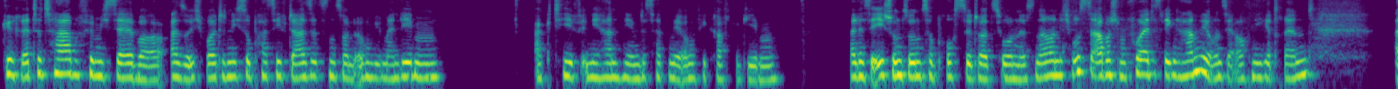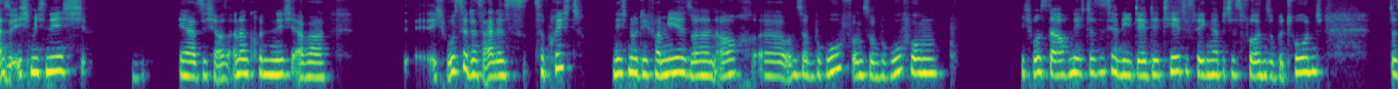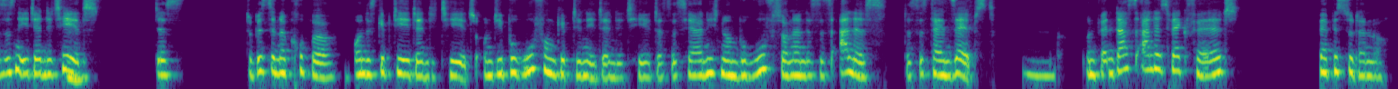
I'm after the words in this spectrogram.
gerettet habe für mich selber. Also ich wollte nicht so passiv da sitzen, sondern irgendwie mein Leben aktiv in die Hand nehmen. Das hat mir irgendwie Kraft gegeben. Weil das ja eh schon so eine Zerbruchssituation ist. Ne? Und ich wusste aber schon vorher, deswegen haben wir uns ja auch nie getrennt. Also ich mich nicht, er sicher aus anderen Gründen nicht, aber ich wusste, dass alles zerbricht. Nicht nur die Familie, sondern auch äh, unser Beruf, unsere Berufung. Ich wusste auch nicht, das ist ja eine Identität, deswegen habe ich das vorhin so betont. Das ist eine Identität. Mhm. Das, du bist in der Gruppe und es gibt die Identität und die Berufung gibt dir eine Identität. Das ist ja nicht nur ein Beruf, sondern das ist alles. Das ist dein Selbst. Mhm. Und wenn das alles wegfällt, wer bist du dann noch?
